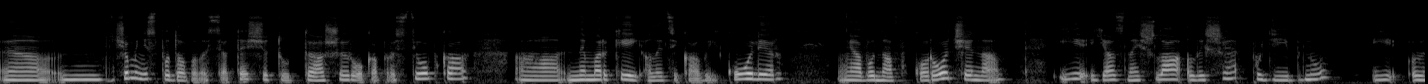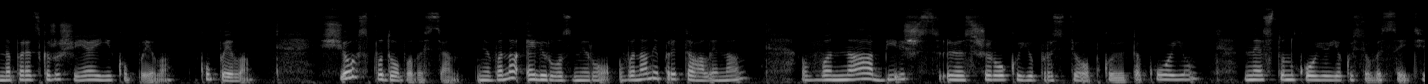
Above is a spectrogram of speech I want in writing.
Е, Що мені сподобалося? Те, що тут е, широка простьопка, не маркий, але цікавий колір, е, вона вкорочена. І я знайшла лише подібну, і е, наперед скажу, що я її купила. Купила. Що сподобалося? Вона L розміру, вона не приталена, вона більш з е, широкою простьопкою такою, не з тонкою, якось висить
